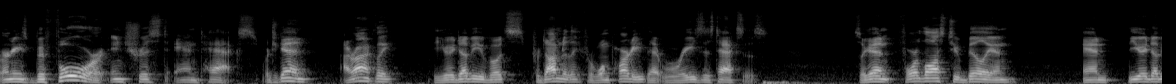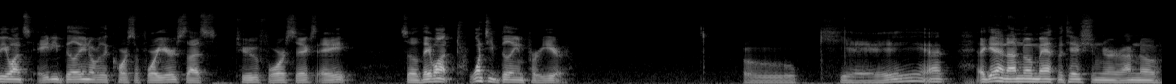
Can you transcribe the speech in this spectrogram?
earnings before interest and tax, which again, ironically, the UAW votes predominantly for one party that raises taxes. So again, Ford lost two billion, and the UAW wants 80 billion over the course of four years. So that's two, four, six, eight. So they want 20 billion per year. Okay. I, again, I'm no mathematician or I'm no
